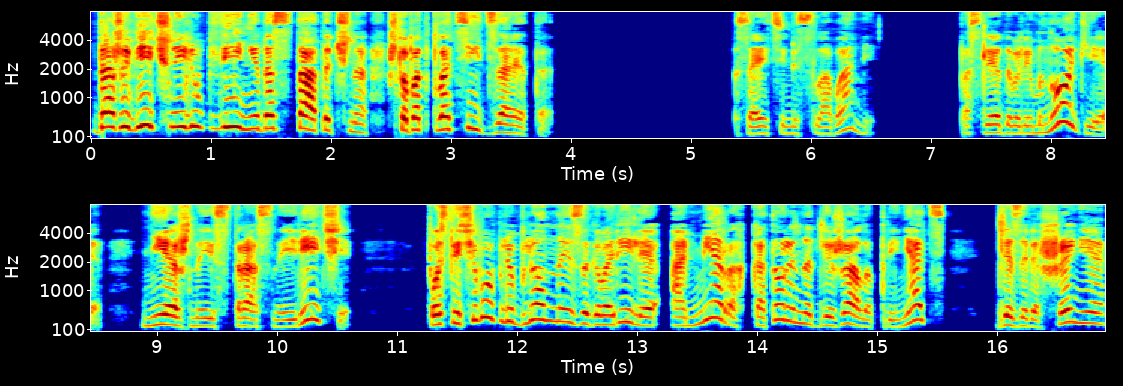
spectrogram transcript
Даже вечной любви недостаточно, чтобы отплатить за это. За этими словами последовали многие нежные и страстные речи, после чего влюбленные заговорили о мерах, которые надлежало принять для завершения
